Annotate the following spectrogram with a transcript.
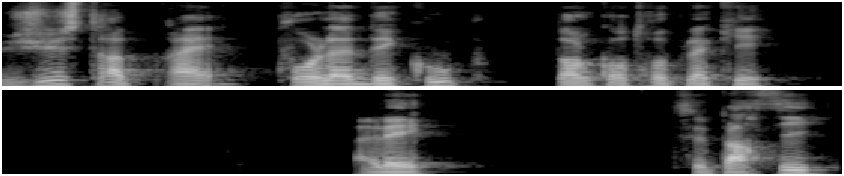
juste après pour la découpe dans le contreplaqué. Allez, c'est parti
